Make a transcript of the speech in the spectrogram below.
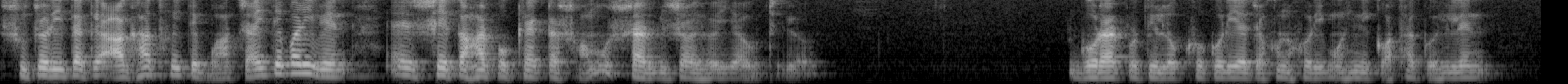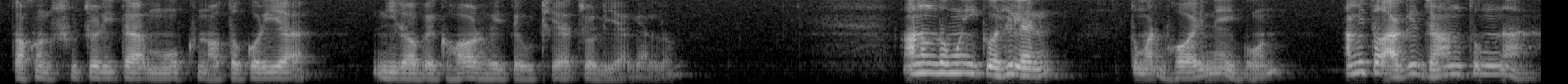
সুচরিতাকে আঘাত হইতে বাঁচাইতে পারিবেন সে তাহার পক্ষে একটা সমস্যার বিষয় হইয়া উঠিল। গোড়ার প্রতি লক্ষ্য করিয়া যখন হরিমোহিনী কথা কহিলেন, তখন সুচরিতা মুখ নত করিয়া নীরবে ঘর হইতে উঠিয়া চলিয়া গেল। আনন্দময়ী কহিলেন, তোমার ভয় নেই বোন, আমি তো আগে জানতুম না।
